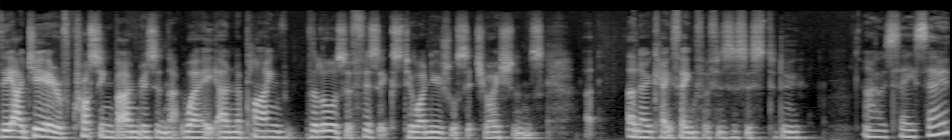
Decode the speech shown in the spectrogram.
the idea of crossing boundaries in that way and applying the laws of physics to unusual situations uh, an okay thing for physicists to do. I would say so.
